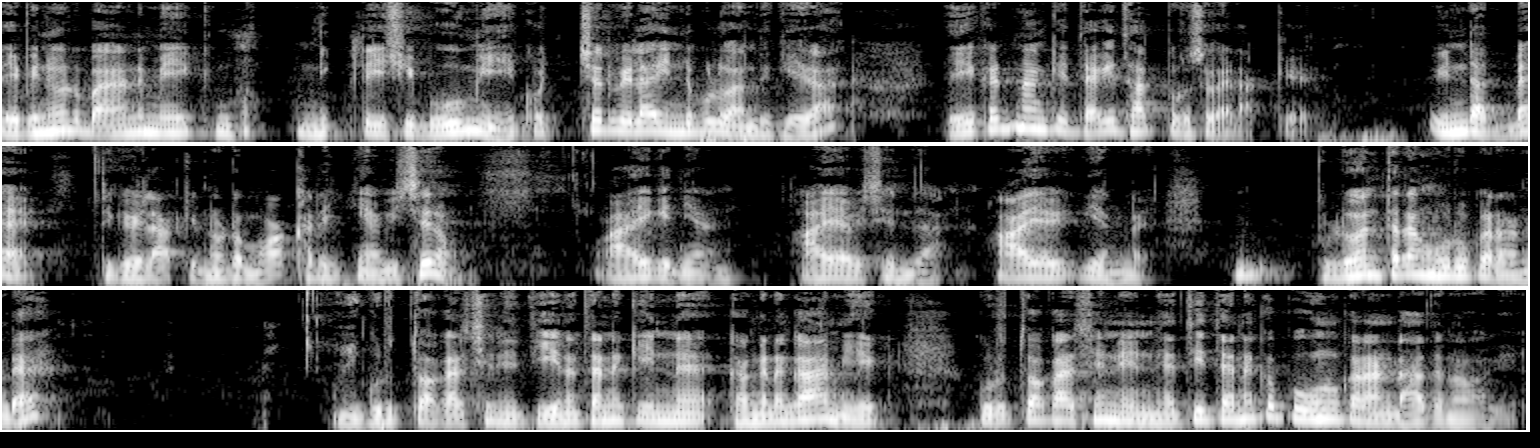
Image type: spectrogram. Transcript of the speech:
ඒ විනෝඩ බලන්න මේ නික්ලේශී භූමියේ කොච්චර වෙලා ඉන්න පුළුවන්ද කියලා ඒකට නම් කිතයි සත්පුරුෂ වැඩක් කියලා. ඉන්නත් බෑ. ටික වෙලාවක් ඉන්නකොට මොකක් හරි කියන විශ්සෙනවා. ආයෙ ගෙනියන්න. ආයෙ විශ්සෙන්දා. ආයෙ කියන්න. පුළුවන් තරම් හුරු කරන්න මේ ගුරුත්වාකර්ෂණයේ තියෙන තැනක ඉන්න ගංගනගාමියෙක් ගුරුත්වාකර්ෂණයේ නැති තැනක පුහුණු කරන්න හදනවා වගේ.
